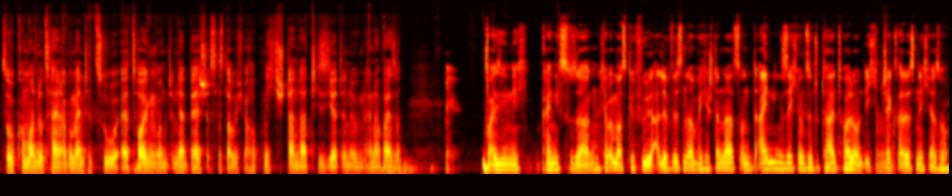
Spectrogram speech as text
so Kommandozeilenargumente zu erzeugen und in der Bash ist das, glaube ich, überhaupt nicht standardisiert in irgendeiner Weise. Weiß ich nicht. Kann ich nichts zu sagen. Ich habe immer das Gefühl, alle wissen irgendwelche Standards und einigen sich und sind total toll und ich Ja. check's alles nicht. Also,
